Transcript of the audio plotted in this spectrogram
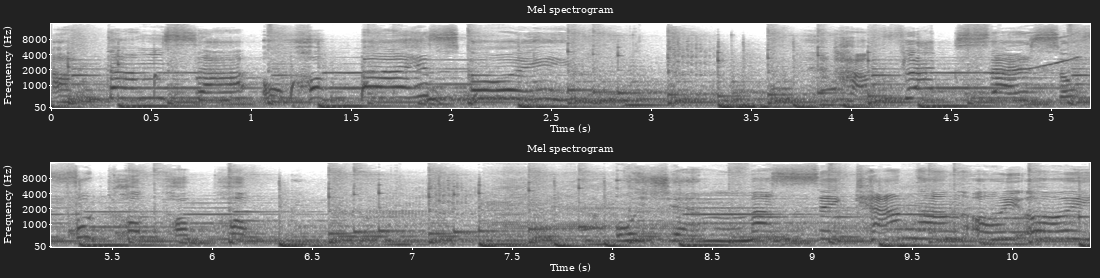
Att dansa och hoppa är skoj. Han flaxar så fort, hopp, hopp, hopp. Och gömma sig kan han, oj, oj.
